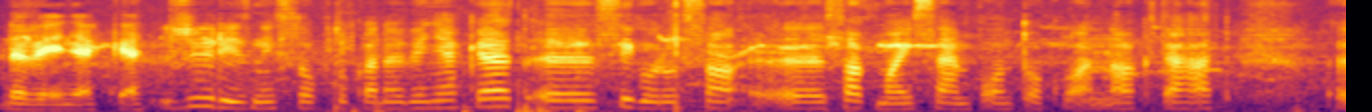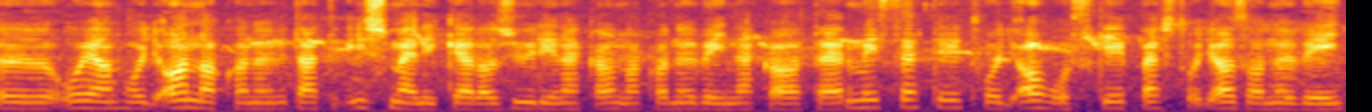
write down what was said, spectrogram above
növényeket. Zsűrizni szoktuk a növényeket, szigorú szakmai szempontok vannak, tehát olyan, hogy annak a növény, tehát ismerik el a zsűrinek annak a növénynek a természetét, hogy ahhoz képest, hogy az a növény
